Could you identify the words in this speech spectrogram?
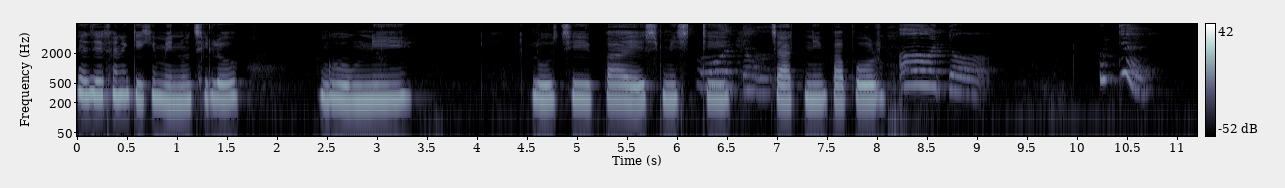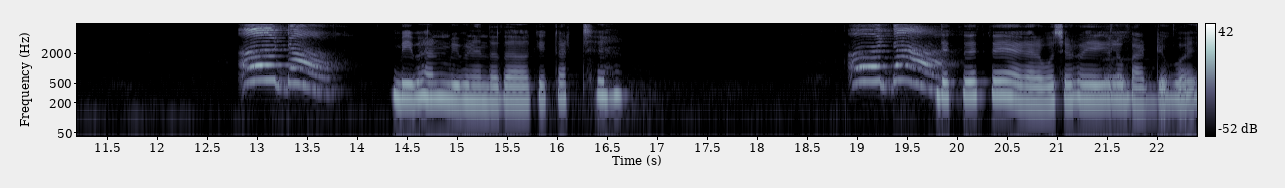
এই যে এখানে কী কী মেনু ছিল? ঘুগনি, লুচি, পায়েস, মিষ্টি, চাটনি, পাঁপড়. বিভান, বিভানের দাদা কেক কাটছে। দেখতে দেখতে এগারো বছর হয়ে গেল বার্থডে বয়।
